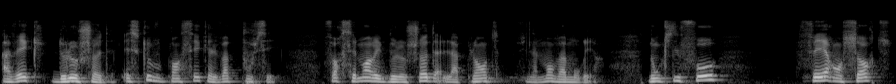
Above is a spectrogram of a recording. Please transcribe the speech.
avec de l'eau chaude. Est-ce que vous pensez qu'elle va pousser? Forcément, avec de l'eau chaude, la plante finalement va mourir. Donc il faut faire en sorte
